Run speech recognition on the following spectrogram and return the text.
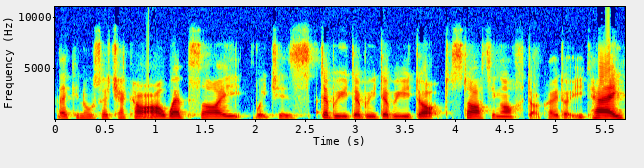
They can also check out our website, which is www.startingoff.co.uk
